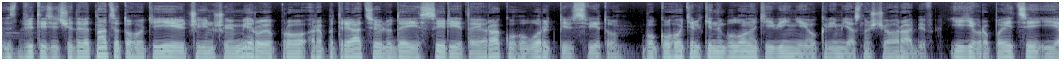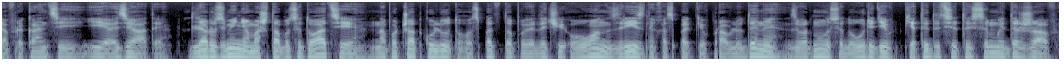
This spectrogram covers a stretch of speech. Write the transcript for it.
З 2019-го тією чи іншою мірою про репатріацію людей з Сирії та Іраку говорить півсвіту, бо кого тільки не було на тій війні, окрім ясно, що арабів, і європейці, і африканці, і азіати. Для розуміння масштабу ситуації на початку лютого спецдоповідачі ООН з різних аспектів прав людини звернулися до урядів 57 держав,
